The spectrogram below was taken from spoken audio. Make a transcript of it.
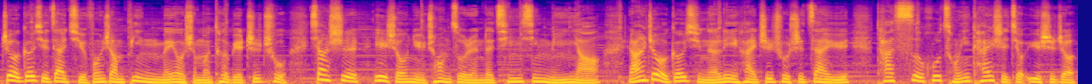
这首歌曲在曲风上并没有什么特别之处，像是一首女创作人的清新民谣。然而，这首歌曲呢，厉害之处是在于它似乎从一开始就预示着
